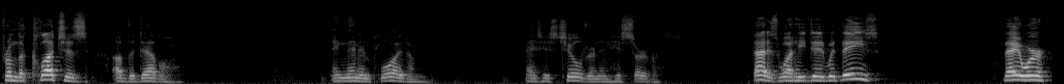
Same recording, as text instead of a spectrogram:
from the clutches of the devil, and then employ them as his children in his service. That is what he did with these. They were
